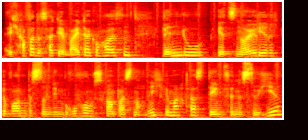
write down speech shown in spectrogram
ich hoffe, das hat dir weitergeholfen. Wenn du jetzt neugierig geworden bist und den Berufungskompass noch nicht gemacht hast, den findest du hier.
